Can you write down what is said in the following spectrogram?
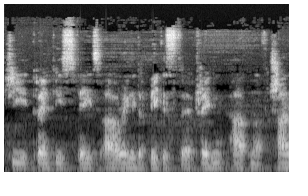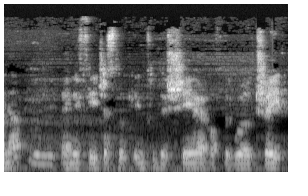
G20 states are already the biggest uh, trading partner of China. Mm-hmm. And if we just look into the share of the world trade,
